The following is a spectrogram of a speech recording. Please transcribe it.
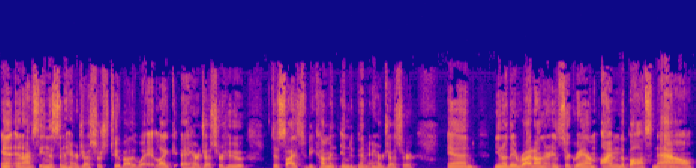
And, and, I've seen this in hairdressers too, by the way, like a hairdresser who decides to become an independent hairdresser and, you know, they write on their Instagram, I'm the boss now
